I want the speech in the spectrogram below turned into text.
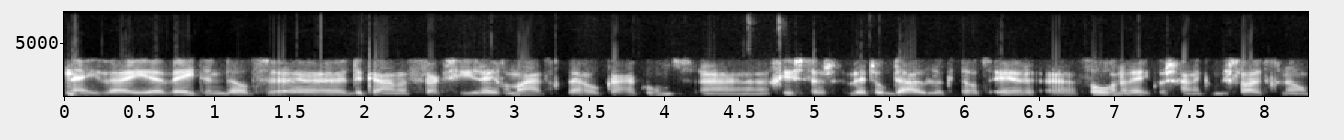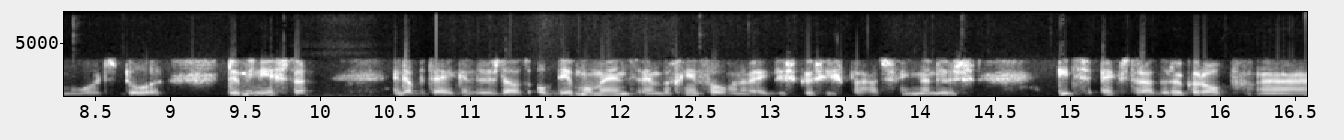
Nee, wij uh, weten dat de Kamerfractie regelmatig bij elkaar komt. gisteren werd ook duidelijk dat er volgende week waarschijnlijk een besluit genomen wordt door de minister. En dat betekent dus dat op dit moment en begin volgende week discussies plaatsvinden. Dus iets extra druk erop. Uh,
